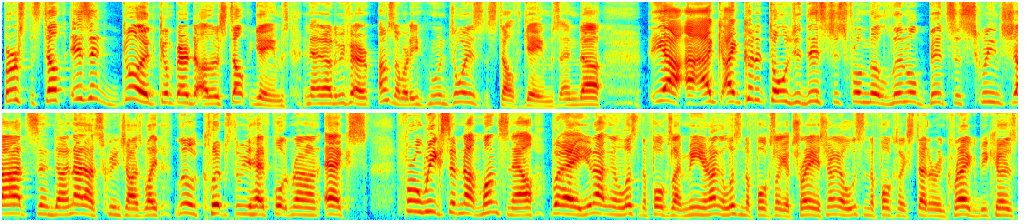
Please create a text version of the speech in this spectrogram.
First, the stealth isn't good compared to other stealth games, and now to be fair, I'm somebody who enjoys stealth games, and uh, yeah, I, I could have told you this just from the little bits of screenshots and, uh, not, not screenshots, but like little clips that we had floating around on X for weeks, if not months now. But hey, you're not going to listen to folks like me. You're not going to listen to folks like Atreus. You're not going to listen to folks like Stetter and Craig because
